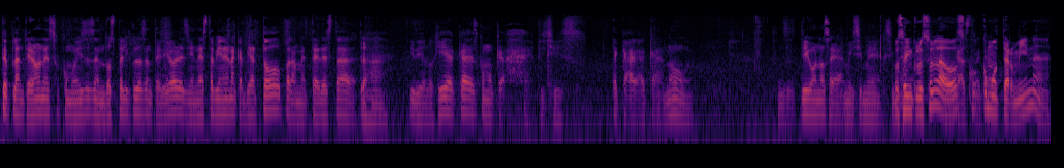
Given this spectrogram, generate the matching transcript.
te plantearon eso, como dices, en dos películas anteriores y en esta vienen a cambiar todo para meter esta Ajá. ideología acá. Es como que, ay, pichis, te caga acá, ¿no? Entonces, digo, no sé, a mí sí me... sí O sea, me- incluso en la me 2, castra acá. como termina,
